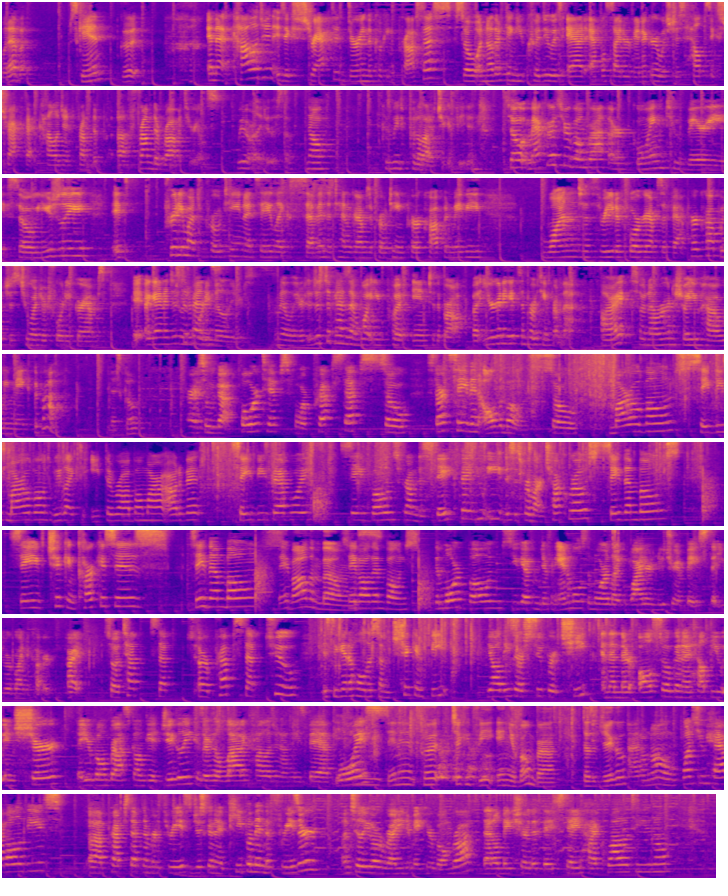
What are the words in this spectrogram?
whatever. Skin, good. And that collagen is extracted during the cooking process. So another thing you could do is add apple cider vinegar, which just helps extract that collagen from the uh, from the raw materials. We don't really do this though. No, because we put a lot of chicken feet in. So macros for bone broth are going to vary. So usually it's pretty much protein. I'd say like seven to 10 grams of protein per cup and maybe one to three to four grams of fat per cup, which is 240 grams. It, again, it just 240 depends. milliliters. milliliters. It just depends on what you put into the broth, but you're gonna get some protein from that. All right, so now we're gonna show you how we make the broth. Let's go. All right, so we've got four tips for prep steps. So start saving all the bones. So marrow bones, save these marrow bones. We like to eat the raw bone marrow out of it. Save these bad boys. Save bones from the steak that you eat. This is from our chuck roast. Save them bones. Save chicken carcasses. Save them bones. Save all them bones. Save all them bones. The more bones you get from different animals, the more like wider nutrient base that you are going to cover. All right, so tep, step or prep step two is to get a hold of some chicken feet. Y'all, these are super cheap, and then they're also gonna help you ensure that your bone broth's gonna get jiggly because there's a lot of collagen on these bad boys. You didn't put chicken feet in your bone broth. Does it jiggle? I don't know. Once you have all of these, uh, prep step number three is just gonna keep them in the freezer until you are ready to make your bone broth. That'll make sure that they stay high quality, you know.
